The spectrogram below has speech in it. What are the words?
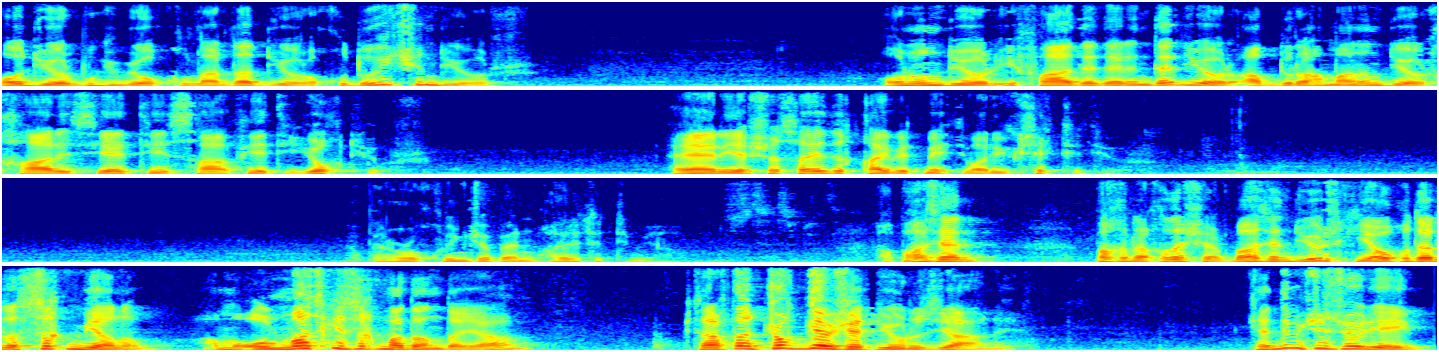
o diyor bu gibi okullarda diyor okuduğu için diyor, onun diyor ifadelerinde diyor Abdurrahman'ın diyor harisiyeti, safiyeti yok diyor. Eğer yaşasaydı kaybetme ihtimali yüksekti diyor. Ben onu okuyunca ben hayret ettim ya. Ha bazen Bakın arkadaşlar bazen diyoruz ki ya o kadar da sıkmayalım. Ama olmaz ki sıkmadan da ya. Bir taraftan çok gevşetiyoruz yani. Kendim için söyleyeyim.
